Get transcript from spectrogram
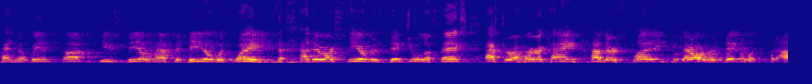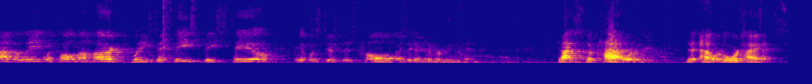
and the wind stops, you still have to deal with waves. Uh, there are still residual effects after a hurricane. Uh, there's flooding. There are residual. But I believe with all my heart when he said, Peace be still, it was just as calm as it had ever been. That's the power that our Lord has.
